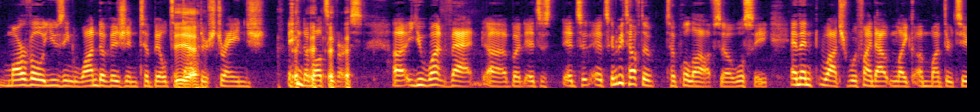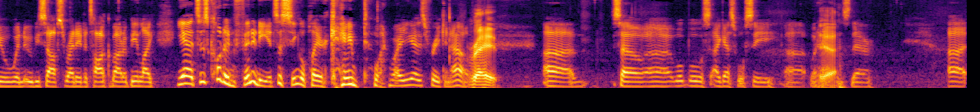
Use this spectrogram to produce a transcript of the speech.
Marvel using WandaVision to build to Yeah. Doctor Strange in the multiverse. Uh, you want that, uh, but it's just, it's it's going to be tough to, to pull off. So we'll see. And then watch, we'll find out in like a month or two when Ubisoft's ready to talk about it, being like, "Yeah, it's just called Infinity. It's a single player game. Why why are you guys freaking out?" Right. So uh, we'll, we'll, I guess we'll see uh, what Yeah. happens there. Uh,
